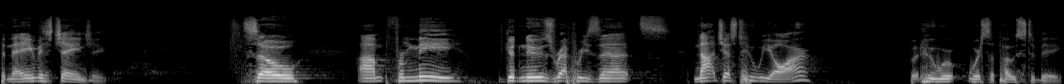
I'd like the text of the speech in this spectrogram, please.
The name is changing. So, um, for me, good news represents not just who we are, but who we're, we're supposed to be.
